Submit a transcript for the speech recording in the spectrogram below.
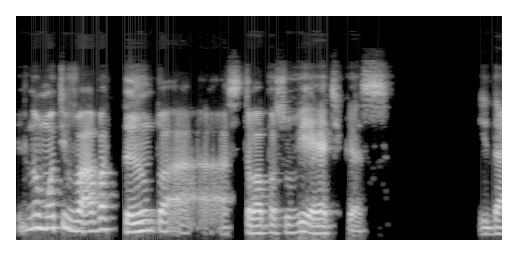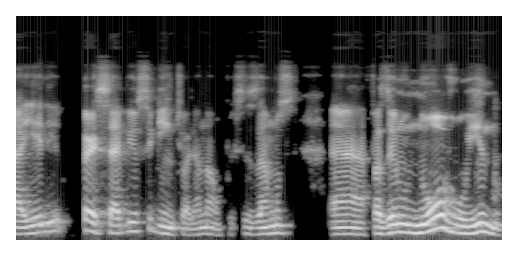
ele não motivava tanto a, a, as tropas soviéticas. E daí ele percebe o seguinte: olha, não, precisamos é, fazer um novo hino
